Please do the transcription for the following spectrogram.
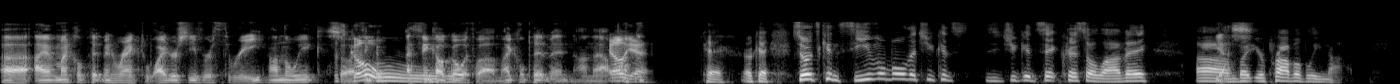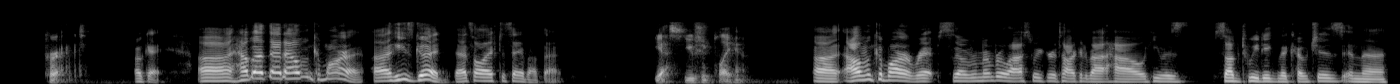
Uh, I have Michael Pittman ranked wide receiver three on the week, so Let's I think. I think I'll go with uh, Michael Pittman on that Hell one. yeah. Okay, okay. So it's conceivable that you could that you could sit Chris Olave, um, Yes. but you're probably not. Correct. Okay. Uh, how about that Alvin Kamara? Uh, he's good. That's all I have to say about that. Yes, you should play him. Uh, Alvin Kamara rips. So remember last week we were talking about how he was subtweeting the coaches in the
